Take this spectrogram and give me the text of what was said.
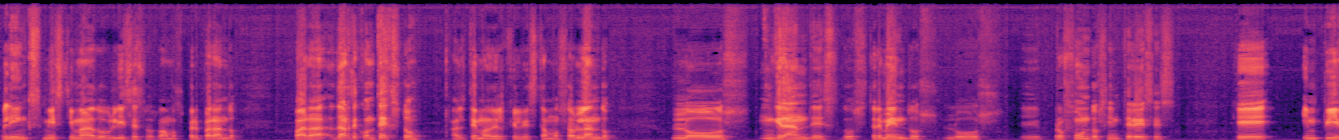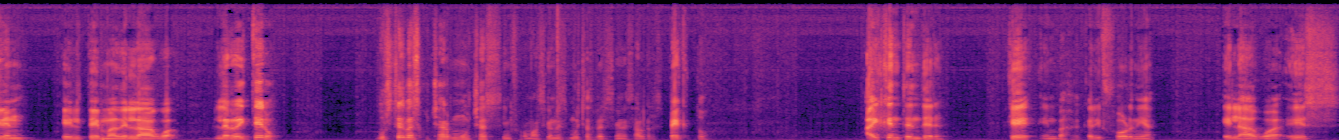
links, mi estimado Ulises, los vamos preparando para dar de contexto al tema del que le estamos hablando. Los grandes, los tremendos, los eh, profundos intereses que impiden que el tema del agua, le reitero, usted va a escuchar muchas informaciones, muchas versiones al respecto. Hay que entender que en Baja California el agua es,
